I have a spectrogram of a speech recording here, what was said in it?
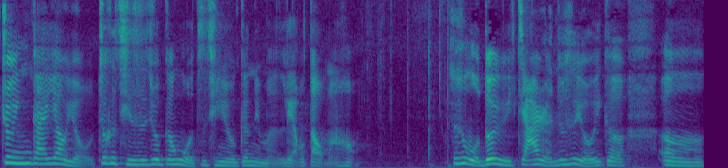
就应该要有这个，其实就跟我之前有跟你们聊到嘛，哈，就是我对于家人就是有一个呃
